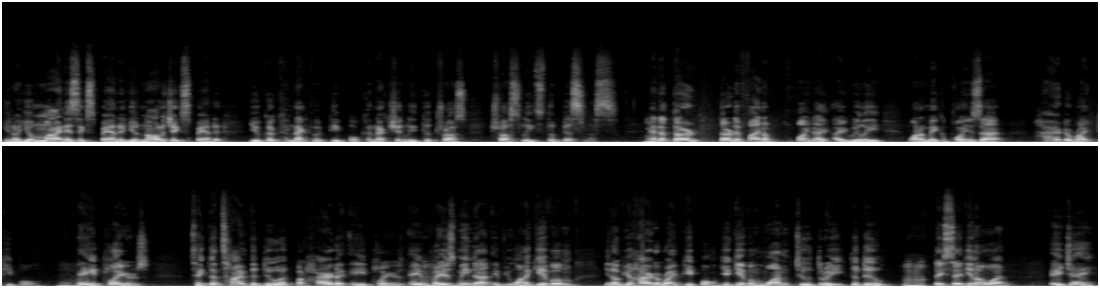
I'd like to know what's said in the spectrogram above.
you know, your mind is expanded, your knowledge expanded, you could connect with people. Connection leads to trust. Trust leads to business. And the third, third and final point I, I really want to make a point is that hire the right people, A players. Take the time to do it, but hire the A players. A players mean that if you want to give them, you know, if you hire the right people, you give them one, two, three to do. They said, you know what, AJ,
